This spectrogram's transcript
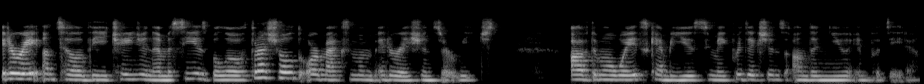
Iterate until the change in MSE is below a threshold or maximum iterations are reached. Optimal weights can be used to make predictions on the new input data.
